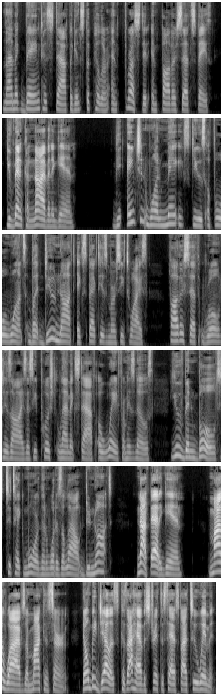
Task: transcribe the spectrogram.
Lamech banged his staff against the pillar and thrust it in Father Seth's face. You've been conniving again. The Ancient One may excuse a fool once, but do not expect his mercy twice. Father Seth rolled his eyes as he pushed Lamech's staff away from his nose. You've been bold to take more than what is allowed. Do not. Not that again. My wives are my concern. Don't be jealous because I have the strength to satisfy two women.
